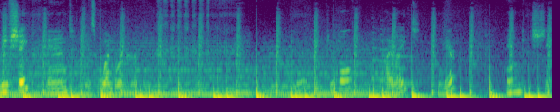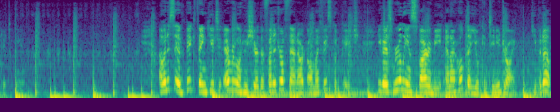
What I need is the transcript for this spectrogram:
leaf shape, and there's one more curve. I want to say a big thank you to everyone who shared their Fun to Draw fan art on my Facebook page. You guys really inspire me, and I hope that you'll continue drawing. Keep it up!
